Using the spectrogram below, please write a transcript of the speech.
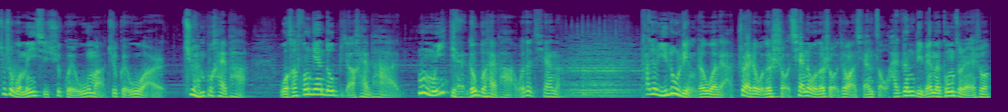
就是我们一起去鬼屋嘛，去鬼屋玩，居然不害怕。我和疯癫都比较害怕，木木一点都不害怕。我的天哪！他就一路领着我俩，拽着我的手，牵着我的手就往前走，还跟里边的工作人员说，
